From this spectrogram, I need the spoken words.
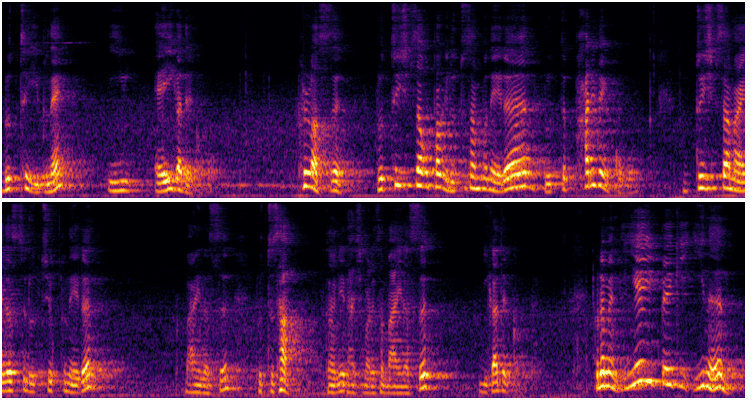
루트 2분의 2a가 될 거고 플러스 루트 14 곱하기 루트 3분의 1은 루트 8이 될 거고 루트 24 마이너스 루트 6분의 1은 마이너스 루트 4 그다음에 다시 말해서 마이너스 2가 될 겁니다. 그러면 2a 빼기 2는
